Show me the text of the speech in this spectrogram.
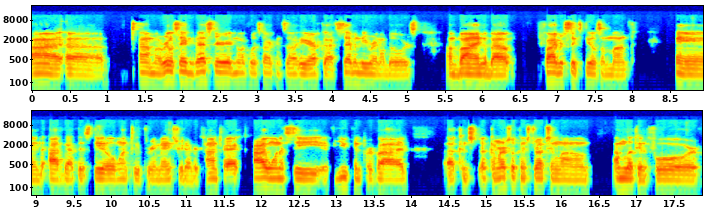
I, uh, I'm a real estate investor in Northwest Arkansas here. I've got 70 rental doors. I'm buying about five or six deals a month. And I've got this deal, 123 Main Street under contract. I want to see if you can provide a, a commercial construction loan. I'm looking for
